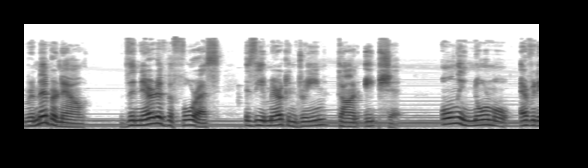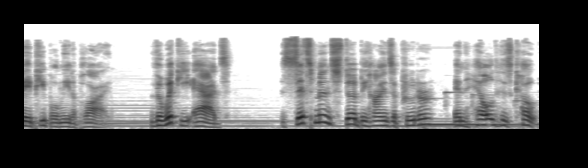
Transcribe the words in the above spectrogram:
Remember now, the narrative before us is the American dream gone apeshit only normal, everyday people need apply. The wiki adds Sitzman stood behind Zapruder and held his coat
